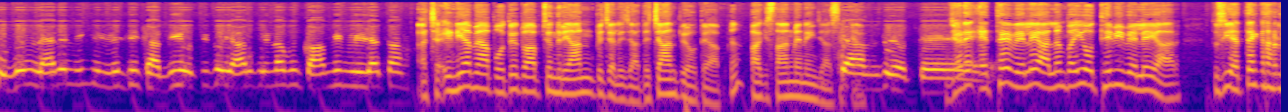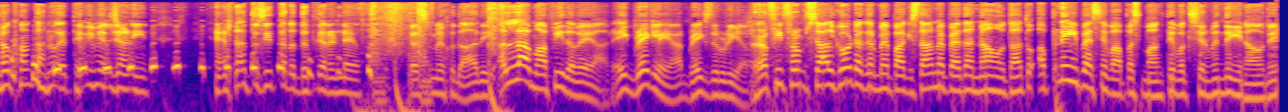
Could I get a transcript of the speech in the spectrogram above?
नहीं शादी होती तो यार कोई काम भी मिल जाता। अच्छा इंडिया में आप होते तो आप चंद्रयान पे चले जाते चाँद पे होते आप ना? पाकिस्तान में नहीं जा सकते चाँद पे होते। जड़े इतने वेले आलम भाई उथे भी वेले यार। ਤੁਸੀਂ ਇੱਥੇ ਕਰ ਲਓ ਕੰਮ ਤੁਹਾਨੂੰ ਇੱਥੇ ਵੀ ਮਿਲ ਜਾਣੀ है ना ਤੁਸੀਂ तरद्दुद ਕਰਨ ਦੇ ਹੋ कसम खुदा दी अल्लाह माफी दवे यार एक ब्रेक ले यार ब्रेक जरूरी है रफी फ्रॉम सियालकोट अगर मैं पाकिस्तान में पैदा ना होता तो अपने ही पैसे वापस मांगते वक्त शर्मिंदगी ना होती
